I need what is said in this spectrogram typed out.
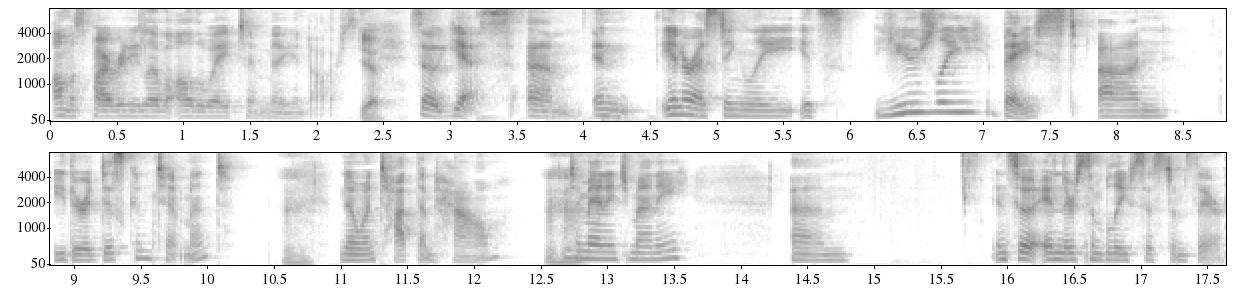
almost poverty level all the way to a million dollars. yeah, So yes, um, and interestingly, it's usually based on either a discontentment. Mm-hmm. No one taught them how to manage money, um, and so and there's some belief systems there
